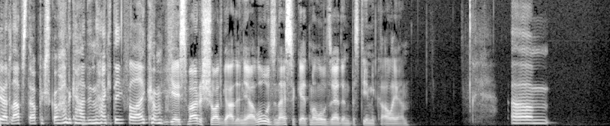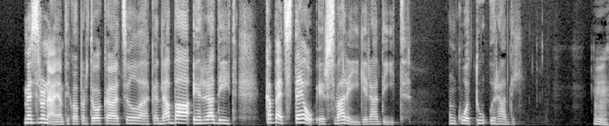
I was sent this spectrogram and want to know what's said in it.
ļoti labs topiks, ko atgādināt tik pa laikam. Ja es varu šo atgādināt, jā, lūdzu, nesakiet, man lūdzu, ēdienu bez ķīmikālijām. Um, mēs runājām tikko par to, ka cilvēka dabā ir radīt. Kāpēc tev ir svarīgi radīt? Un ko tu radi? Hmm.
